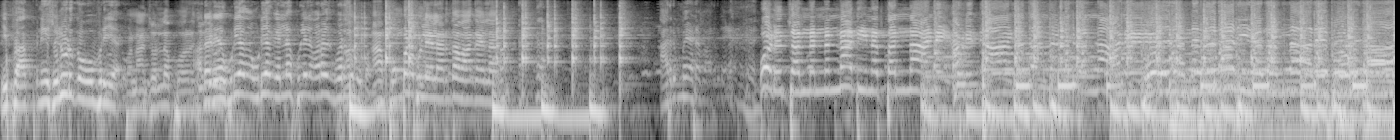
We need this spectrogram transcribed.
இப்ப நீ சொல்லி கொடுக்க இப்ப நான் சொல்ல போறேன். அட முடியாங்க முடியாங்க எல்லா பிள்ளைங்க வர வர சொல்லுங்க. ஆ, பொம்பளை பிள்ளைகளா இருந்தா வாங்க எல்லாரும். அருமையான ஒரு தன்னன்னா தீன தன்னானே அப்படி தானே தன்னன. தன்னானே தன்னன்னா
